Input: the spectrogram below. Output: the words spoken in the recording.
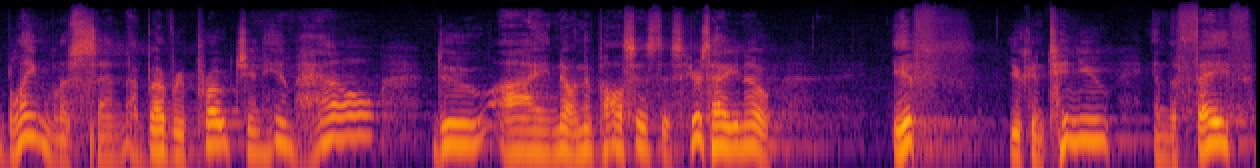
blameless and above reproach in Him? How do I know? And then Paul says this here's how you know. If you continue in the faith,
